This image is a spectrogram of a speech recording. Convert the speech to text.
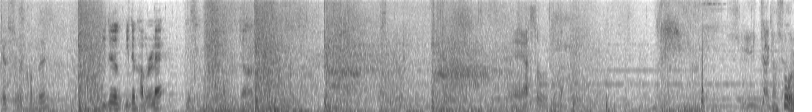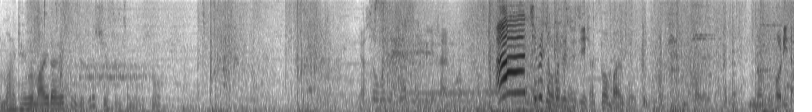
계속 좀 컸네 미드 미드 가볼래? 괜찮아. 네 야수. 야수 얼마나 갱을 많이 다녔으면 내 그래 CS를 잘 먹었어? 야수 오늘 CS 되게 잘 먹었어요. 아 집을 좀 보내주지. 야수 말고. 넌 버리다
